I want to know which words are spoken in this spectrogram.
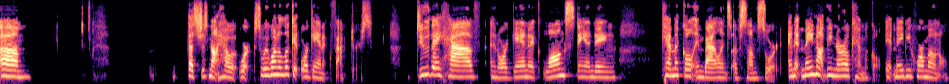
Um, that's just not how it works. So we want to look at organic factors. Do they have an organic long-standing chemical imbalance of some sort? And it may not be neurochemical. It may be hormonal.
